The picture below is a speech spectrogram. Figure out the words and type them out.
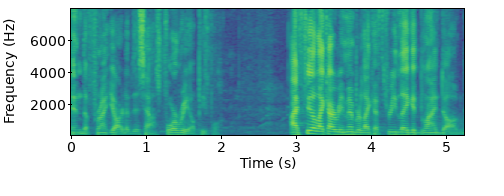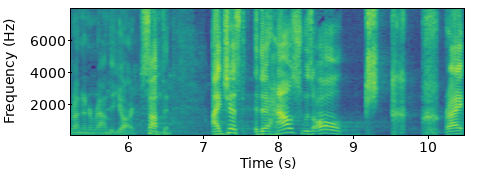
in the front yard of this house. For real, people. I feel like I remember like a three legged blind dog running around the yard, something. I just, the house was all, right?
